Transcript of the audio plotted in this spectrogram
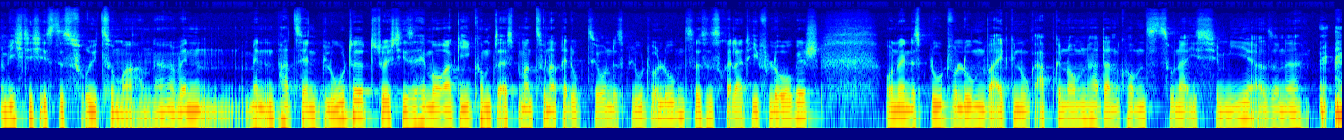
wichtig ist es früh zu machen. Ja. Wenn, wenn ein Patient blutet, durch diese Hämorrhagie kommt es erstmal zu einer Reduktion des Blutvolumens. Das ist relativ logisch. Und wenn das Blutvolumen weit genug abgenommen hat, dann kommt es zu einer Ischämie, also eine,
